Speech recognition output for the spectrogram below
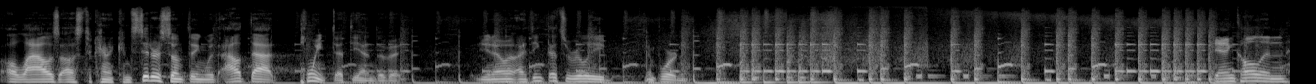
allows us to kind of consider something without that point at the end of it. You know, I think that's really important. Dan Colen,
